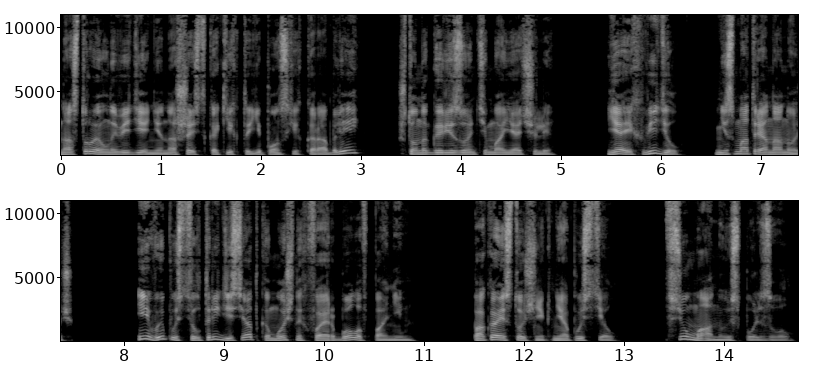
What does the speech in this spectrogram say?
настроил наведение на шесть каких-то японских кораблей, что на горизонте маячили. Я их видел, несмотря на ночь, и выпустил три десятка мощных фаерболов по ним, пока источник не опустел. Всю ману использовал.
